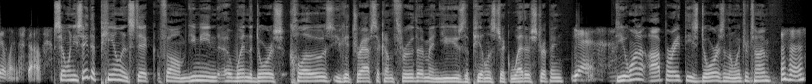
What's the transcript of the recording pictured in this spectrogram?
filling stuff. So when you say the peel and stick foam, you mean uh, when the doors close, you get drafts that come through them, and you use the peel and stick weather stripping? Yes. Do you want to operate these doors in the wintertime? Mm-hmm.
